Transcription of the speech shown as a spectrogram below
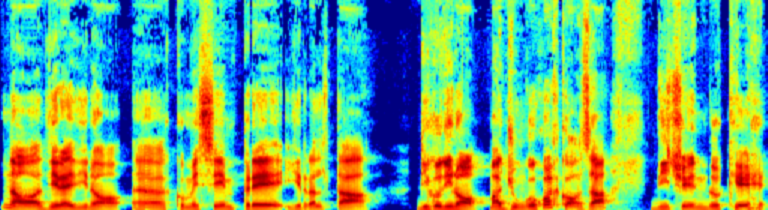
No, direi di no. Uh, come sempre, in realtà dico di no, ma aggiungo qualcosa dicendo che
